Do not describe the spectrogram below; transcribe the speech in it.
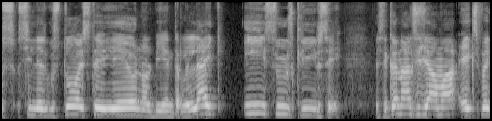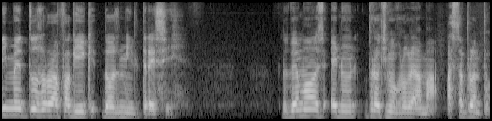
si les gustó este video no olviden darle like y suscribirse. Este canal se llama Experimentos Rafa Geek 2013. Nos vemos en un próximo programa. Hasta pronto.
